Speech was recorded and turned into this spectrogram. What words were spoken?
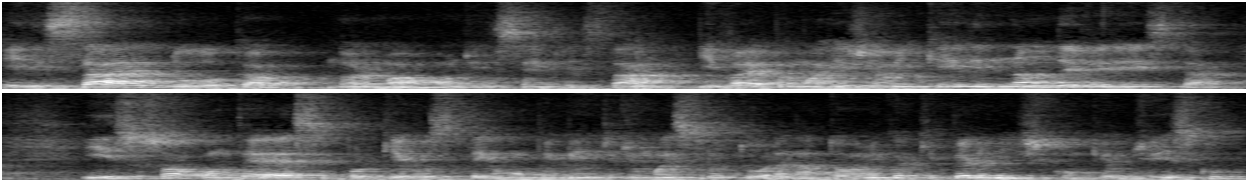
ele sai do local normal onde ele sempre está e vai para uma região em que ele não deveria estar. Isso só acontece porque você tem um rompimento de uma estrutura anatômica que permite com que o disco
